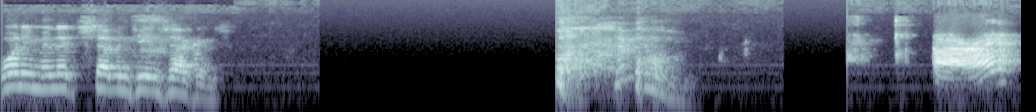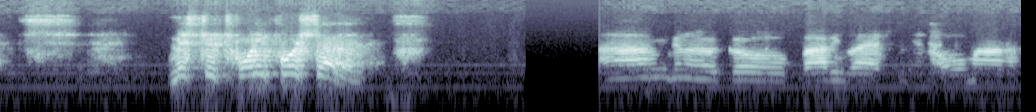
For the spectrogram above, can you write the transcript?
Twenty minutes, seventeen seconds. All right. Mr. 24 7. I'm gonna go Bobby Lashley and Omos,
